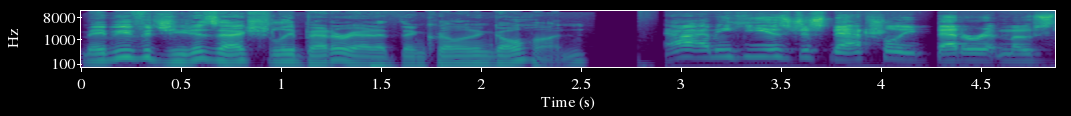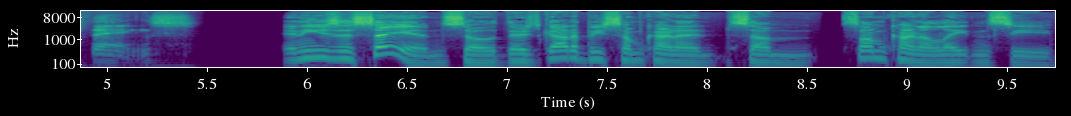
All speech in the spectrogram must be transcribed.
Maybe Vegeta's actually better at it than Krillin and Gohan. I mean, he is just naturally better at most things. And he's a Saiyan, so there's got to be some kind of some some kind of latency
